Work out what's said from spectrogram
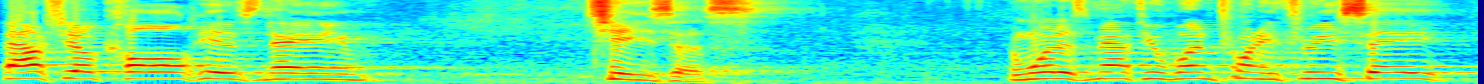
Thou shalt call his name Jesus. And what does Matthew 123 say?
